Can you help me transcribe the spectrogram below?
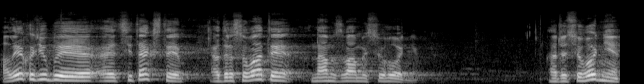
Але я хотів би е, ці тексти адресувати нам з вами сьогодні. Адже сьогодні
